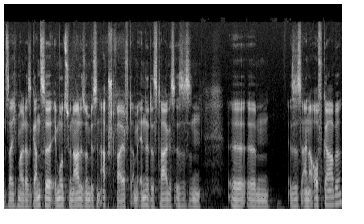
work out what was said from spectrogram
sag ich mal, das ganze Emotionale so ein bisschen abstreift. Am Ende des Tages ist es, ein, äh, ähm, ist es eine Aufgabe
